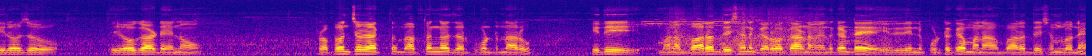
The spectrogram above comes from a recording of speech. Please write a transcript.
ఈరోజు యోగా డేను ప్రపంచవ్యాప్త వ్యాప్తంగా జరుపుకుంటున్నారు. ఇది మన భారతదేశానికి గర్వకారణం. ఎందుకంటే ఇది దీన్ని పుట్టుక మన భారతదేశంలోనే.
